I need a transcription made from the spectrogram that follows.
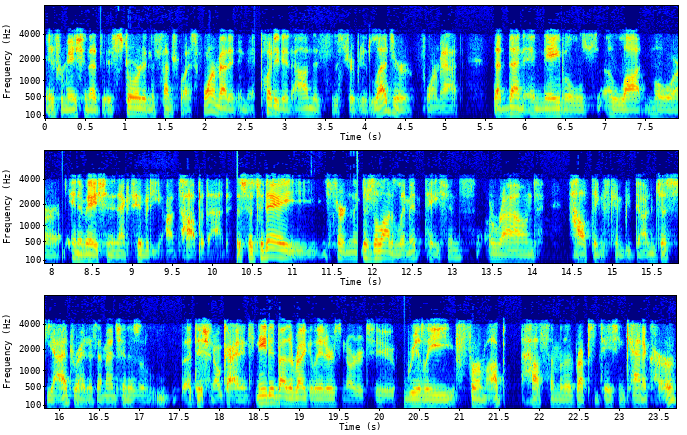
information that is stored in a centralized format and, and putting it on this distributed ledger format that then enables a lot more innovation and activity on top of that. So today, certainly there's a lot of limitations around how things can be done just yet, right? As I mentioned, there's additional guidance needed by the regulators in order to really firm up how some of the representation can occur.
